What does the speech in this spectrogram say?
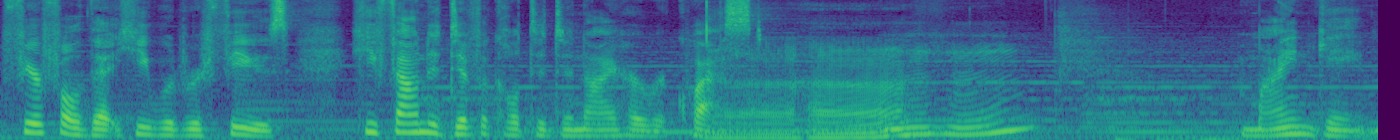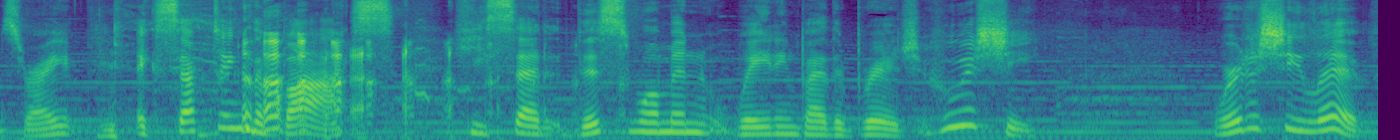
fearful that he would refuse. He found it difficult to deny her request. Uh-huh. Mind games, right? Accepting the box, he said, This woman waiting by the bridge, who is she? Where does she live?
